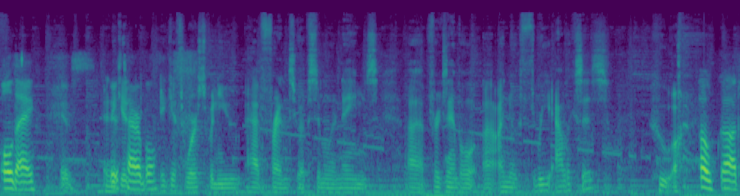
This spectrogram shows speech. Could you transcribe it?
all day. It was, And it was get- terrible. It gets worse when you have friends who have similar names. Uh, for example, uh, I know three Alexes who are. Oh God.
